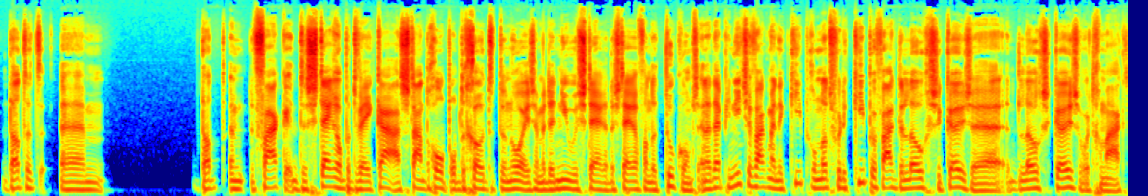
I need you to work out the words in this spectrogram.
dat het. ehm, dat een, vaak de sterren op het WK staan toch op op de grote toernooien. En met de nieuwe sterren, de sterren van de toekomst. En dat heb je niet zo vaak met een keeper, omdat voor de keeper vaak de logische keuze, eh, de logische keuze wordt gemaakt.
